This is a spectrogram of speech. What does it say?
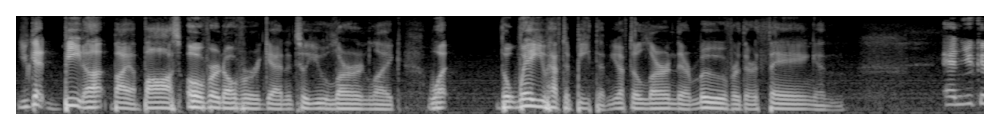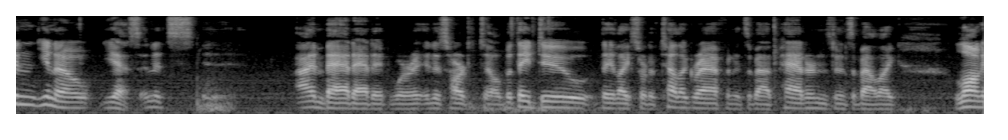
You get beat up by a boss over and over again until you learn like what the way you have to beat them. You have to learn their move or their thing, and and you can you know yes and it's i'm bad at it where it is hard to tell but they do they like sort of telegraph and it's about patterns and it's about like long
